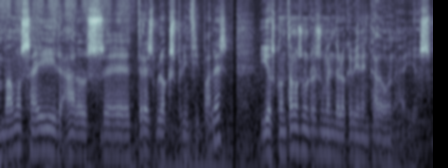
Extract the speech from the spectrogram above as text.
vamos a ir a los eh, tres blogs principales y os contamos un resumen de lo que viene en cada uno de ellos.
